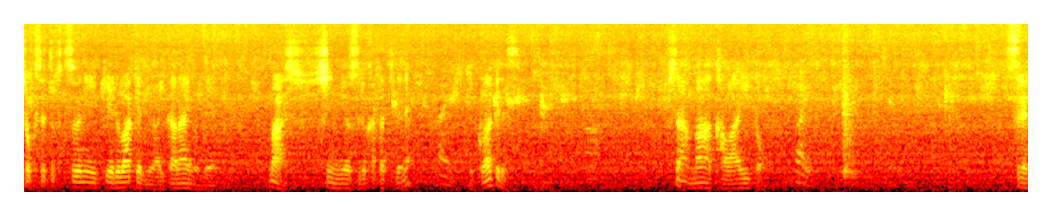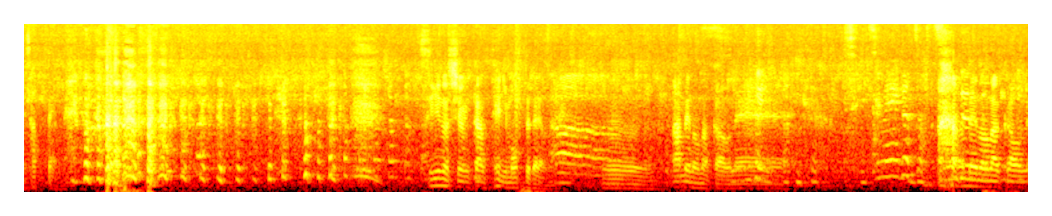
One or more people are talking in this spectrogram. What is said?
直接普通に行けるわけにはいかないのでまあ侵入する形でねはい。行くわけですそしたらまあ可愛いと。はい。連れ去ったよね次の瞬間手に持ってたよね。あうん。雨の中をね。雨の中をね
